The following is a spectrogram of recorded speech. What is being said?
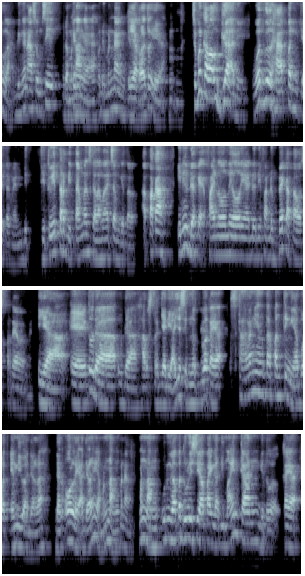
lah dengan asumsi udah menang ya udah menang gitu. iya kalau itu iya cuman kalau enggak nih what will happen kita men di di Twitter, di timeline segala macam gitu. Apakah ini udah kayak final nilnya Donny van de Beek atau seperti apa? Iya, ya itu udah udah harus terjadi aja sih menurut gua iya. kayak sekarang yang terpenting ya buat MU adalah dan Ole adalah ya menang. Menang. Menang. Udah nggak peduli siapa yang nggak dimainkan gitu. Kayak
